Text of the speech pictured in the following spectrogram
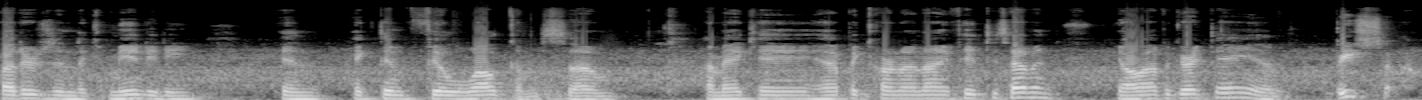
others in the community and make them feel welcome. So I'm AK Happy Car 957. Y'all have a great day and peace out.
